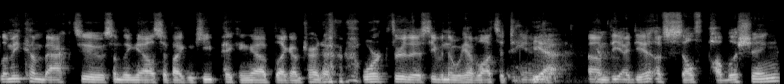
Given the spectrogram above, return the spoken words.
let me come back to something else. If I can keep picking up, like I'm trying to work through this, even though we have lots of tangents. Yeah. Um, The idea of self-publishing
